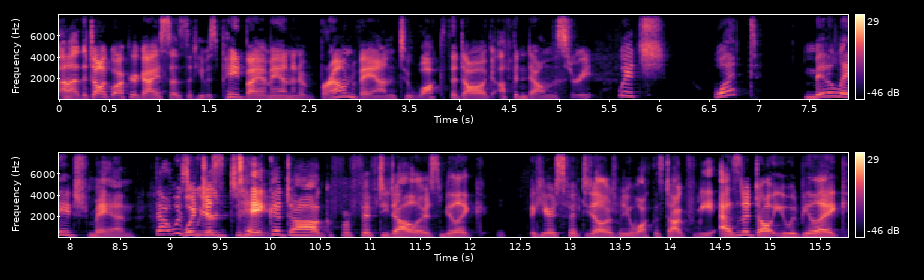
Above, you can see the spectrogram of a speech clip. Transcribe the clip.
Uh, the dog walker guy says that he was paid by a man in a brown van to walk the dog up and down the street. Which, what middle-aged man That was would just take me. a dog for fifty dollars and be like, "Here's fifty dollars. Will you walk this dog for me?" As an adult, you would be like,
